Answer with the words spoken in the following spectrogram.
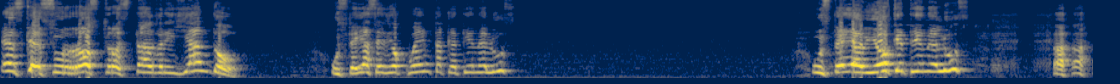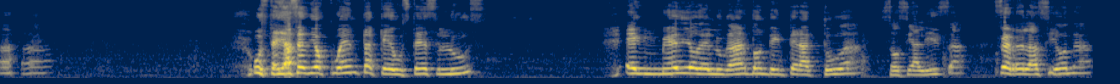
es que su rostro está brillando. ¿Usted ya se dio cuenta que tiene luz? ¿Usted ya vio que tiene luz? ¿Usted ya se dio cuenta que usted es luz? En medio del lugar donde interactúa, socializa, se relaciona,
